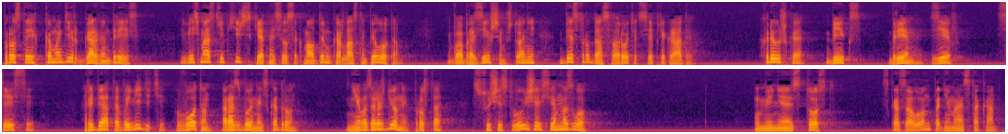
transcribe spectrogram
Просто их командир Гарвин Дрейс весьма скептически относился к молодым горластым пилотам, вообразившим, что они без труда своротят все преграды. Хрюшка, Бикс, Брен, Зев, Сесси. Ребята, вы видите, вот он, разбойный эскадрон. Не возрожденный, просто существующий всем назло. «У меня есть тост», — сказал он, поднимая стакан —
